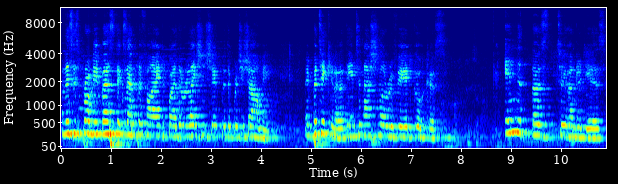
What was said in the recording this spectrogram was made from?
And this is probably best exemplified by the relationship with the British Army, in particular the international revered Gurkhas. In the, those 200 years,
